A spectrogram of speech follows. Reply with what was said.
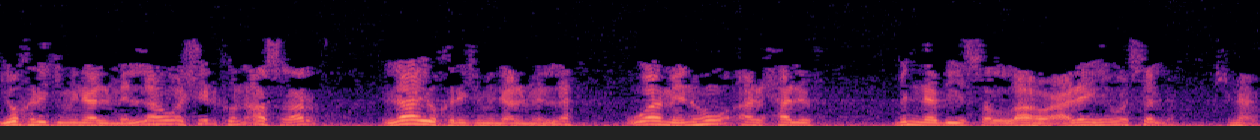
يخرج من الملة وشرك أصغر لا يخرج من الملة ومنه الحلف بالنبي صلى الله عليه وسلم. نعم.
